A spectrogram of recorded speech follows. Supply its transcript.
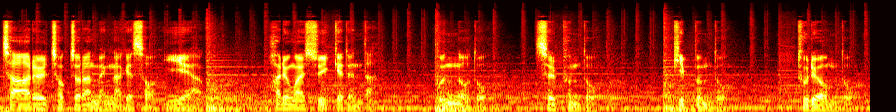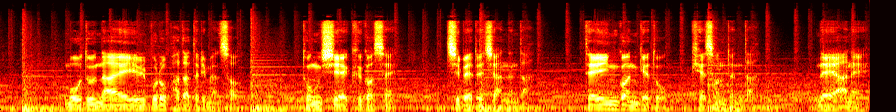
자아를 적절한 맥락에서 이해하고 활용할 수 있게 된다. 분노도, 슬픔도, 기쁨도, 두려움도 모두 나의 일부로 받아들이면서 동시에 그것에 지배되지 않는다. 대인 관계도 개선된다. 내 안에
